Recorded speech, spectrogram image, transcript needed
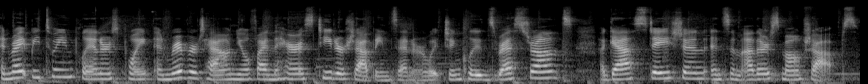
And right between Planter's Pointe and Rivertown, you'll find the Harris Teeter Shopping Center, which includes restaurants, a gas station, and some other small shops.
